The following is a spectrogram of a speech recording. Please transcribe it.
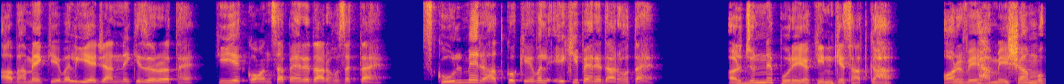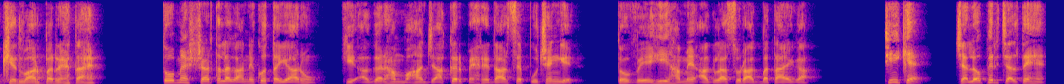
अब हमें केवल यह जानने की ज़रूरत है कि यह कौन सा पहरेदार हो सकता है। स्कूल में रात को केवल एक ही पहरेदार होता है। अर्जुन ने पूरे यकीन के साथ कहा, और वे हमेशा मुख्य द्वार पर रहता है। तो मैं शर्त लगाने को तैयार हूँ कि अगर हम वहाँ जाकर पहरेदार से पूछेंगे तो वे ही हमें अगला सुराग बताएगा। ठीक है, चलो फिर चलते हैं।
